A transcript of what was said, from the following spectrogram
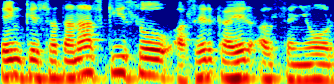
en que Satanás quiso hacer caer al Señor.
